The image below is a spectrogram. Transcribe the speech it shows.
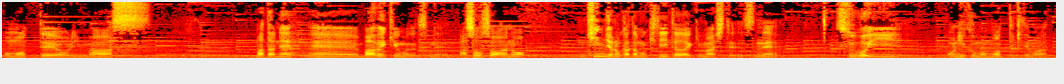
思っております。またね、えーバーベキューもですねあそうそうあの近所の方も来ていただきましてですねすごいいいお肉も持ってきてもらって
